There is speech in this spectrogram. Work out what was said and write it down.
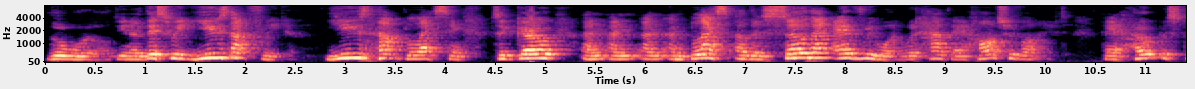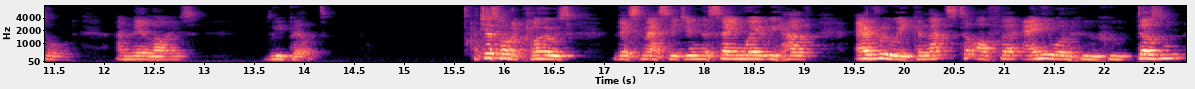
the world. You know, this week, use that freedom Use that blessing to go and, and, and, and bless others so that everyone would have their hearts revived, their hope restored, and their lives rebuilt. I just want to close this message in the same way we have every week, and that's to offer anyone who, who doesn't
